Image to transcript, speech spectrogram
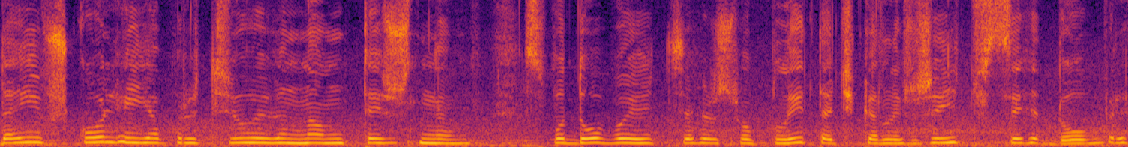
Да і в школі я працюю, нам теж не сподобається, що плиточка лежить, все добре.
